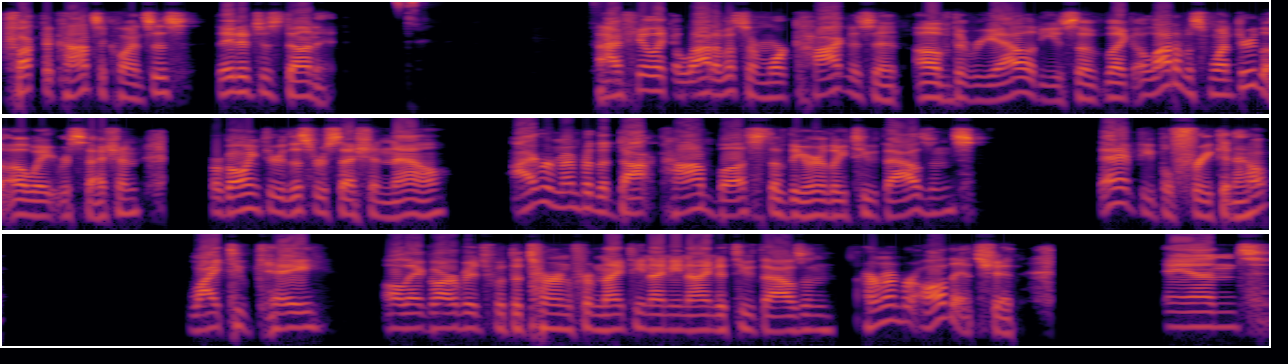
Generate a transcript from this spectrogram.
Fuck the consequences. They'd have just done it. I feel like a lot of us are more cognizant of the realities of, like, a lot of us went through the 08 recession. We're going through this recession now. I remember the dot com bust of the early 2000s. That had people freaking out. Y2K, all that garbage with the turn from 1999 to 2000. I remember all that shit. And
